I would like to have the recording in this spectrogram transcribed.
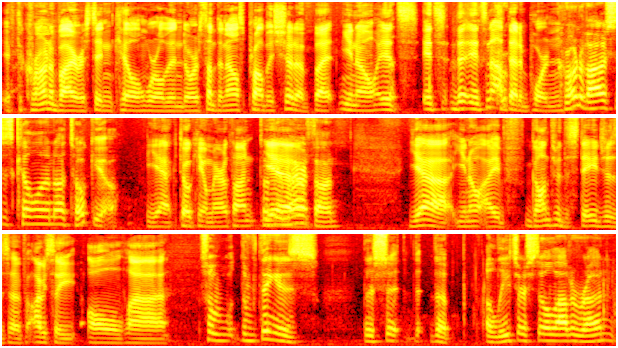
if the coronavirus didn't kill world indoors, something else probably should have. But you know, it's it's it's not that important. Coronavirus is killing uh, Tokyo. Yeah, Tokyo Marathon. Tokyo yeah. Marathon. Yeah, you know, I've gone through the stages of obviously all. Uh, So the thing is, the the elites are still allowed to run.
